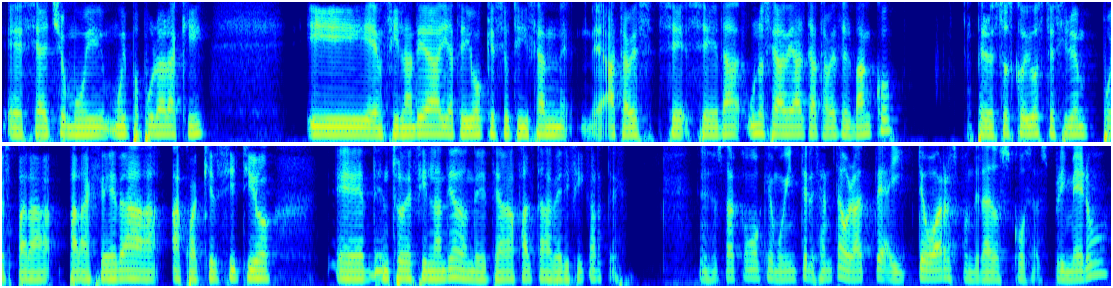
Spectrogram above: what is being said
eh, se ha hecho muy, muy popular aquí. Y en Finlandia ya te digo que se utilizan a través, se, se da, uno se da de alta a través del banco, pero estos códigos te sirven pues para, para acceder a, a cualquier sitio dentro de Finlandia donde te haga falta verificarte. Eso está como que muy interesante. Ahora te, ahí te voy a responder a dos cosas. Primero,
